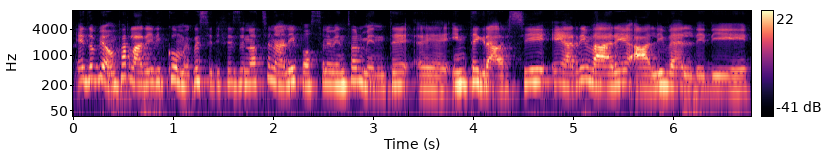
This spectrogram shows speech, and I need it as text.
e dobbiamo parlare di come queste difese nazionali possono eventualmente eh, integrarsi e arrivare a livelli di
